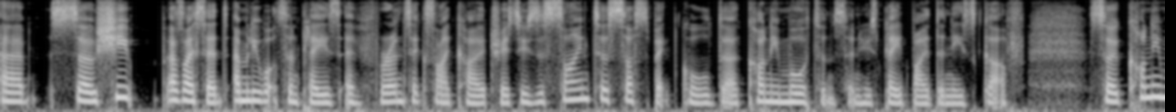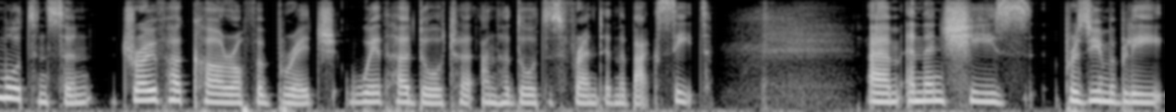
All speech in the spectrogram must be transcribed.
Um, so she, as I said, Emily Watson plays a forensic psychiatrist who's assigned to a suspect called uh, Connie Mortensen, who's played by Denise Gough. So Connie Mortensen drove her car off a bridge with her daughter and her daughter's friend in the back seat. Um, and then she's presumably,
